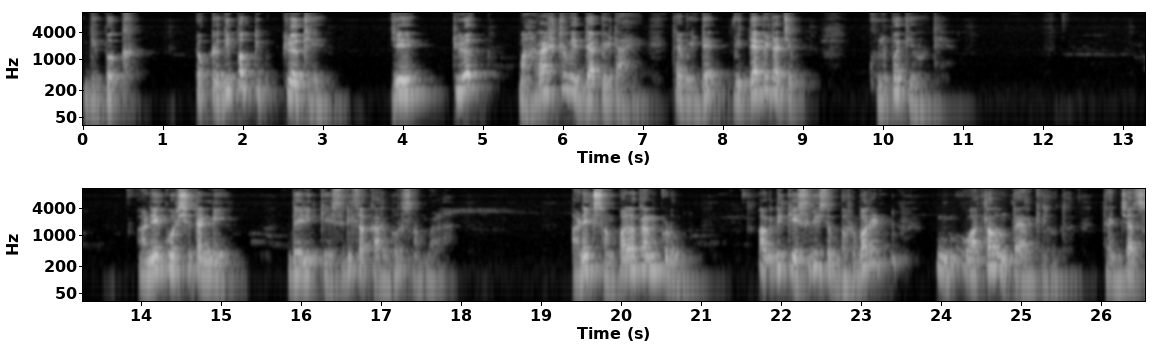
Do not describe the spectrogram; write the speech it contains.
दीपक डॉक्टर दीपक टि- टिळक हे जे टिळक महाराष्ट्र विद्यापीठ आहे त्या विद्या विद्यापीठाचे कुलपती होते. अनेक वर्ष त्यांनी दैनिक केसरीचा कारभार सांभाळला. अनेक संपादकांकडून अगदी केसरीचं भरभरीत वातावरण तयार केलं होतं. त्यांच्याच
